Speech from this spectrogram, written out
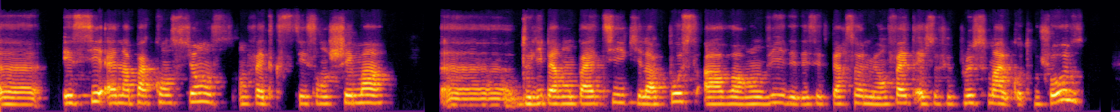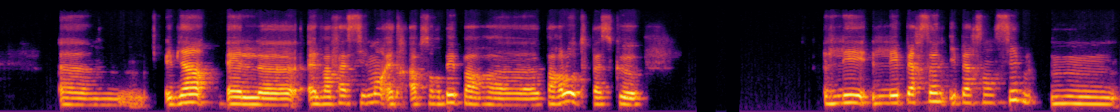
et si elle n'a pas conscience, en fait, que c'est son schéma euh, de l'hyperempathie qui la pousse à avoir envie d'aider cette personne, mais en fait, elle se fait plus mal qu'autre chose, euh, eh bien, elle, euh, elle va facilement être absorbée par, par l'autre parce que les, personnes hypersensibles hum,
